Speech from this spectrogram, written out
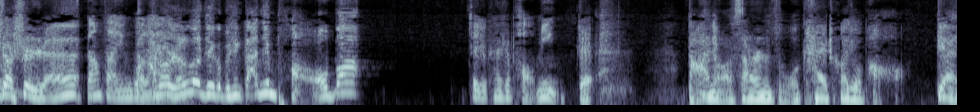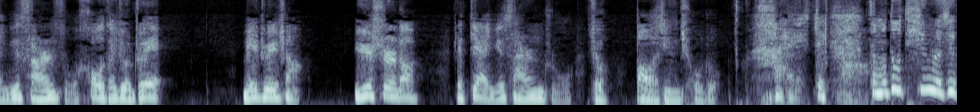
这是人，刚反应过来，打着人，了，这个不行，赶紧跑吧。这就开始跑命。这打鸟三人组开车就跑，电鱼三人组后头就追，没追上，于是呢，这电鱼三人组就报警求助。嗨，这怎么都听着这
